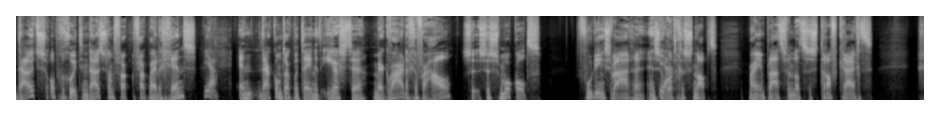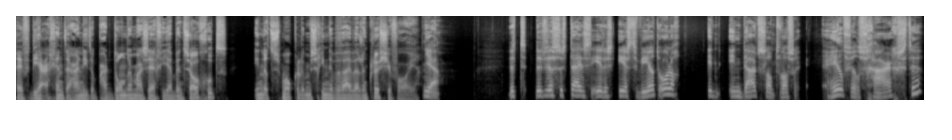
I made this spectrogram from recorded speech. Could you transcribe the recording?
Duits, opgegroeid in Duitsland, vlak, vlakbij de grens. Ja. En daar komt ook meteen het eerste merkwaardige verhaal. Ze, ze smokkelt voedingswaren en ze Ja. wordt gesnapt. Maar in plaats van dat ze straf krijgt, geven die agenten haar niet op haar donder, maar zeggen: Jij bent zo goed in dat smokkelen, misschien hebben wij wel een klusje voor je. Ja. Dit was dus tijdens de Eer- Eerste Wereldoorlog. In, in Duitsland was er heel veel schaarste.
